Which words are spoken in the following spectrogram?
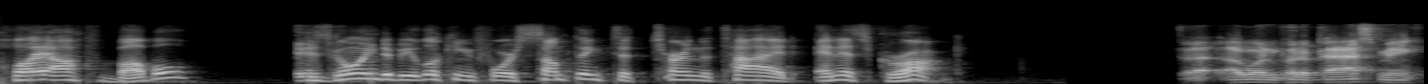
playoff bubble is going to be looking for something to turn the tide, and it's Gronk. I wouldn't put it past me.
